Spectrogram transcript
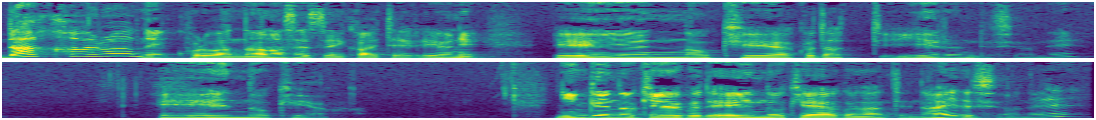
だからね、これは7節に書いているように、永遠の契約だって言えるんですよね。永遠の契約だ。人間の契約で永遠の契約なんてないですよね。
